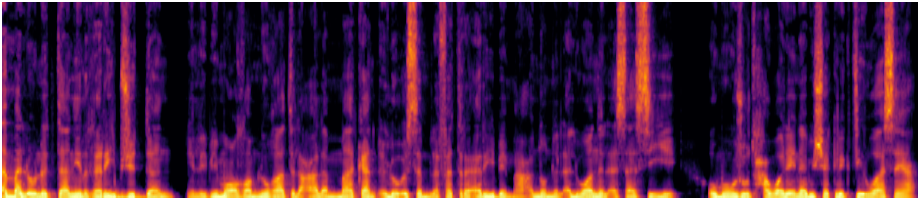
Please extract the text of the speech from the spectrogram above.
أما اللون الثاني الغريب جدا اللي بمعظم لغات العالم ما كان له اسم لفترة قريبة مع أنه من الألوان الأساسية وموجود حوالينا بشكل كتير واسع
